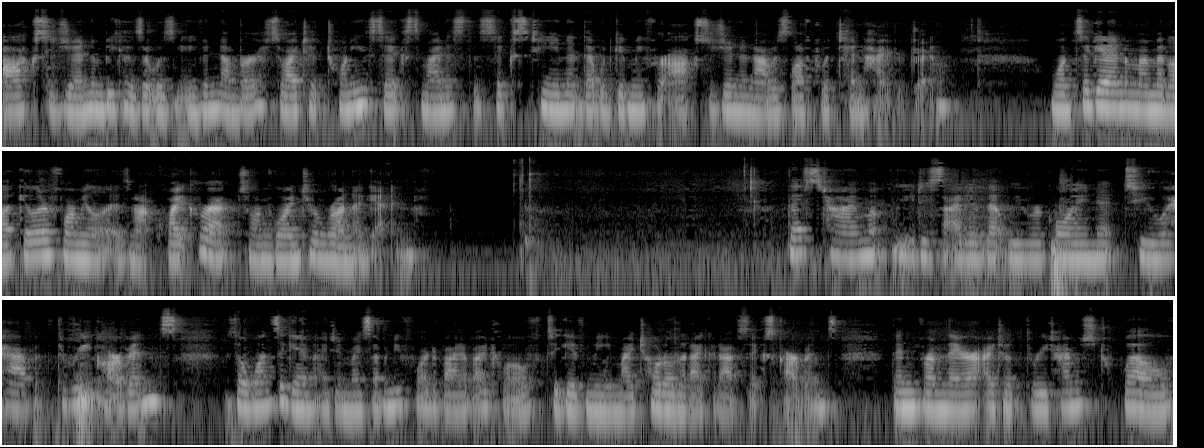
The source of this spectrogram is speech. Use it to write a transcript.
oxygen because it was an even number. So I took 26 minus the 16 that would give me for oxygen, and I was left with 10 hydrogen. Once again, my molecular formula is not quite correct, so I'm going to run again. This time, we decided that we were going to have three carbons. So once again, I did my 74 divided by 12 to give me my total that I could have six carbons. Then from there, I took 3 times 12,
